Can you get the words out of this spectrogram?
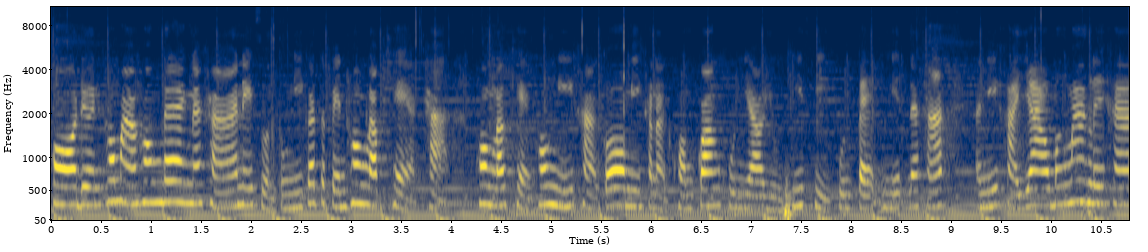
พอเดินเข้ามาห้องแรกนะคะ ในส่วนตรงนี้ก็จะเป็นห้องรับแขกค่ะ ห้องรับแขกห้องนี้ค่ะ ก็มีขนาดความกว้างคูณยาวอยู่ที่4คูณ8เมตรนะคะ อันนี้ค่ะยาวมากๆเลยค่ะ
